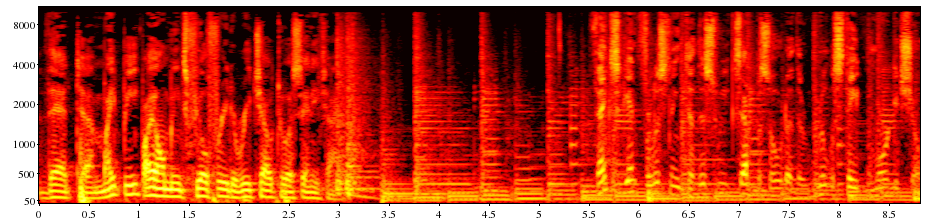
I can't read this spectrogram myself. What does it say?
that uh, might be, by all means, feel free to reach out to us anytime. Thanks again for listening to this week's episode of the Real Estate Mortgage Show.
